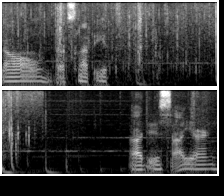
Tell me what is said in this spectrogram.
No, that's not it. Uh, this iron.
